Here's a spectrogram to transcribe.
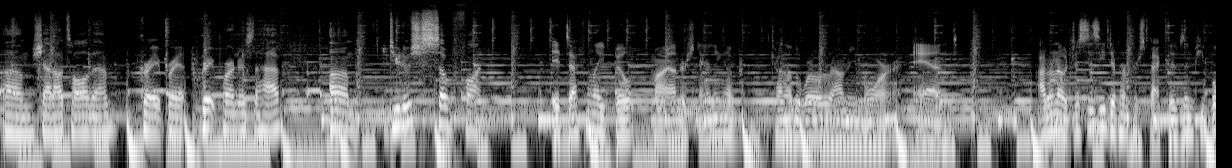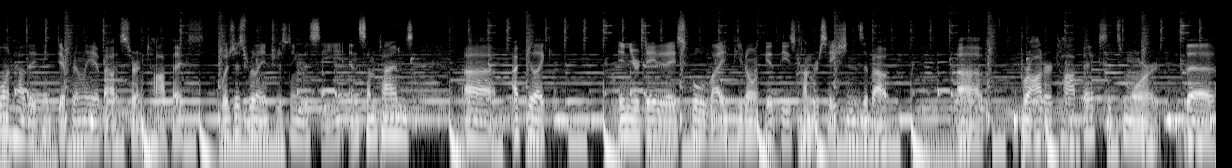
Um, shout out to all of them. Great, great, great partners to have. Um, dude, it was just so fun. It definitely built my understanding of kind of the world around me more and I don't know, just to see different perspectives in people and how they think differently about certain topics was just really interesting to see. And sometimes uh, I feel like in your day to day school life, you don't get these conversations about uh, broader topics. It's more the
